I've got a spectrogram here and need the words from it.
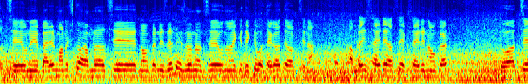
আছে উনি বাইরের মানুষ তো আমরা হচ্ছে নৌকা নিজের এই জন্য আছে ওনাকে দেখতে দেখাতে পারছি না। আমরা এই সাইডে আছে এক সাইডে নৌকার। তো আছে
